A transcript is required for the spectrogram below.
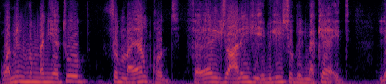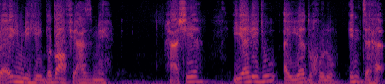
ومنهم من يتوب ثم ينقض فيرج عليه إبليس بالمكائد لعلمه بضعف عزمه. حاشية يلج أي يدخل. انتهى.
